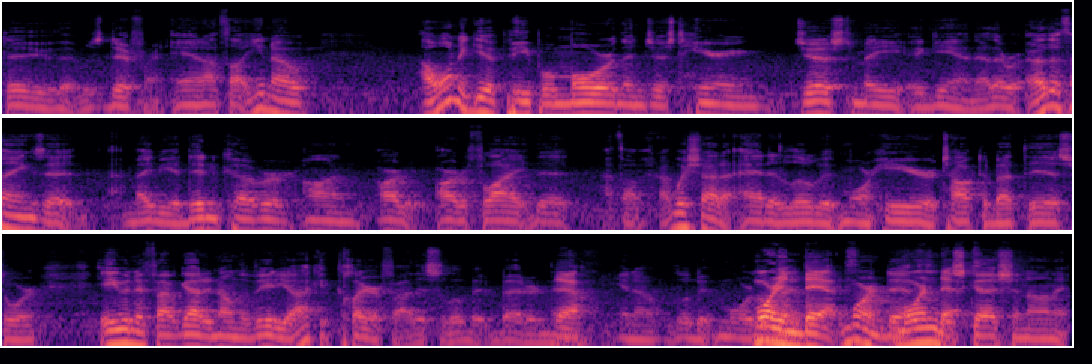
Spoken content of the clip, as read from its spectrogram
do that was different? And I thought, you know, I want to give people more than just hearing just me again. Now, there were other things that maybe I didn't cover on Art, Art of Flight that I thought, I wish I'd have added a little bit more here or talked about this, or even if I've got it on the video, I could clarify this a little bit better now. Yeah. You know, a little bit more. More in depth. More in depth. More in depth. discussion on it.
